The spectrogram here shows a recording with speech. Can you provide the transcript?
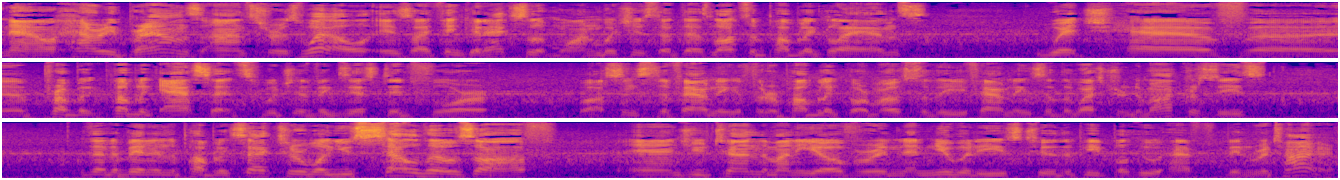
Now, Harry Browne's answer as well is, I think, an excellent one, which is that there's lots of public lands which have uh, public public assets which have existed for well since the founding of the republic or most of the foundings of the Western democracies that have been in the public sector. Well, you sell those off and you turn the money over in annuities to the people who have been retired.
